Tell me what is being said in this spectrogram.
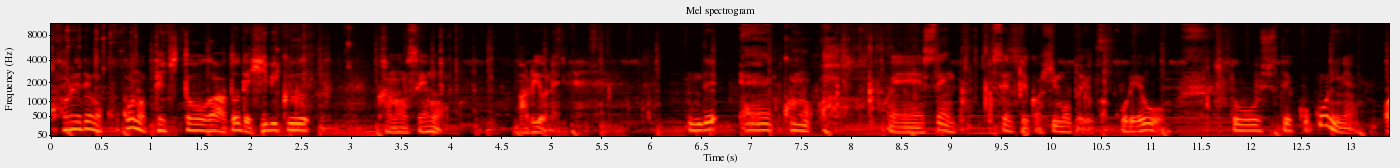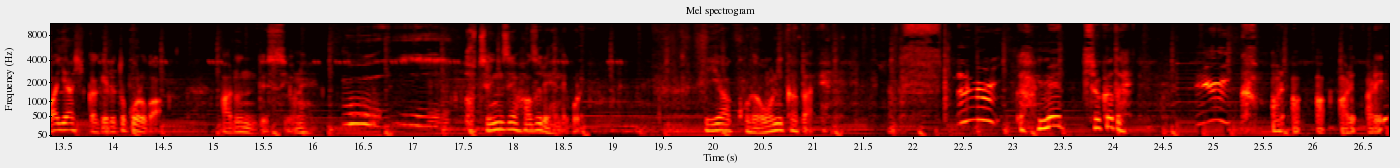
これでもここの適当が後で響く可能性もあるよね。で、えー、この、えー、線線というか紐というかこれを通してここにねワイヤー引っ掛けるところがあるんですよね。あ全然外れへんねこれ。いやこれ鬼硬い。めっちゃ硬い。あれあああれあれ？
